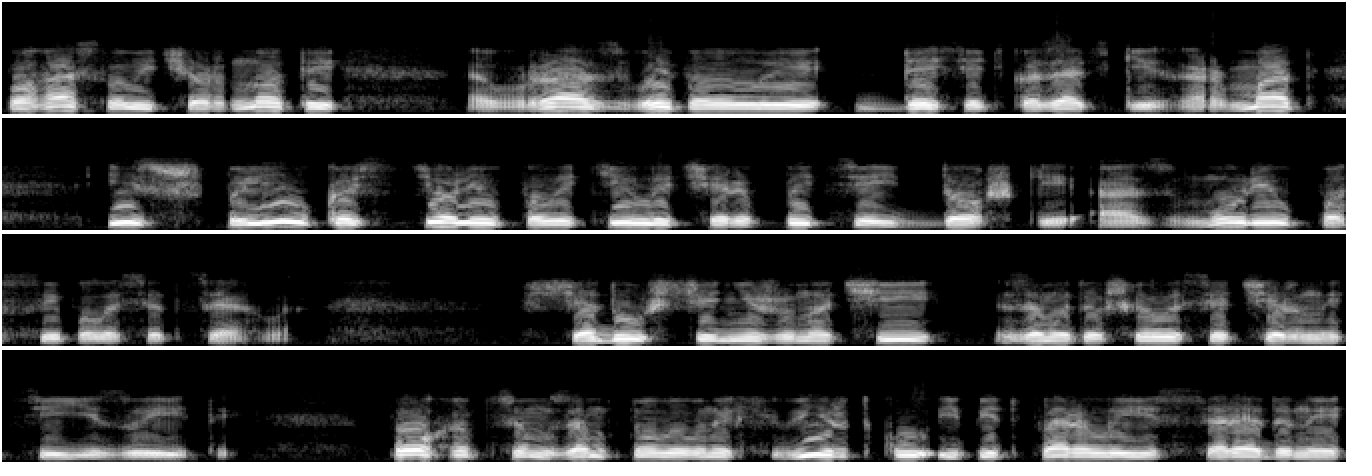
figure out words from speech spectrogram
Погаслові Чорноти враз випалили десять козацьких гармат, із шпилів костьолів полетіли черепиця й дошки, а з мурів посипалася цегла. Ще дужче, ніж уночі, заметушилися черниці єзуїти. Похапцем замкнули вони хвіртку і підперли її зсередини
